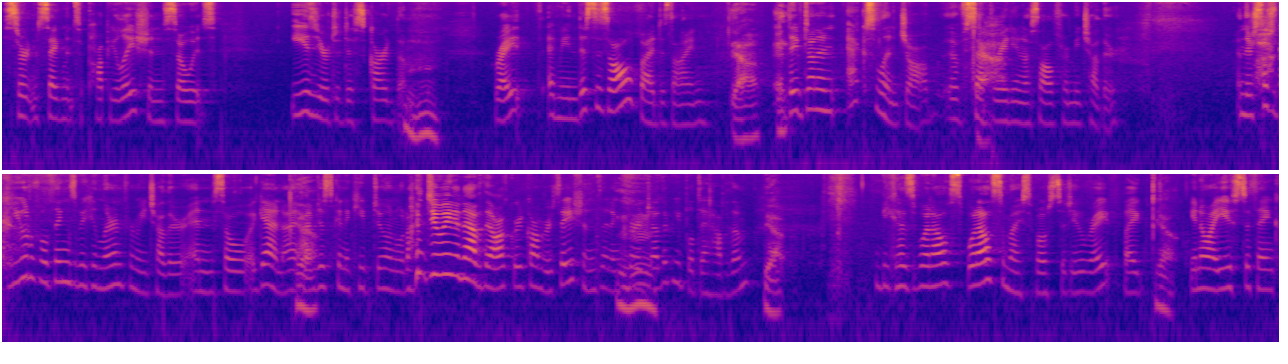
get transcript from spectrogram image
certain segments of population so it's easier to discard them. Mm-hmm. Right? I mean, this is all by design. Yeah. And They've done an excellent job of separating us all from each other. And there's such beautiful things we can learn from each other. And so, again, I, Yeah. I'm just going to keep doing what I'm doing and have the awkward conversations and encourage Mhm. other people to have them. yeah. Because what else? What else am I supposed to do, right? Like, Yeah. you know, I used to think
